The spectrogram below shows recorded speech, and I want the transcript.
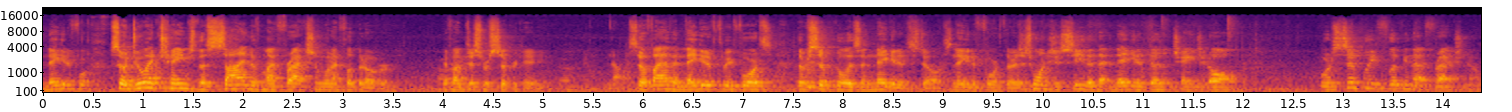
Negative 4. So do I change the sign of my fraction when I flip it over? If I'm just reciprocating? No. So if I have a negative 3 fourths, the reciprocal is a negative still. It's negative 4 thirds. I just wanted you to see that that negative doesn't change at all. We're simply flipping that fraction over.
